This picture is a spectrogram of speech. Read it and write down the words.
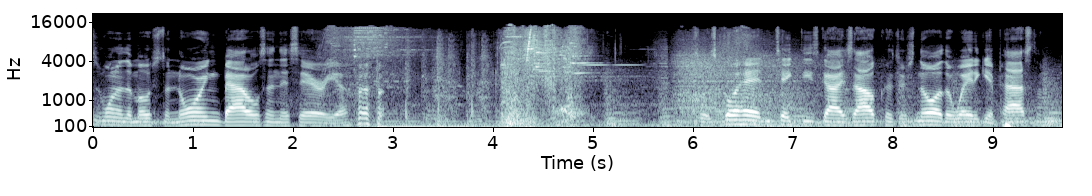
This is one of the most annoying battles in this area. so let's go ahead and take these guys out because there's no other way to get past them.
